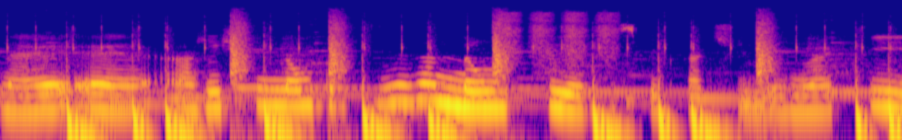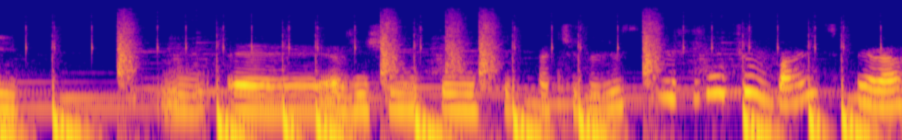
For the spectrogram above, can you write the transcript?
né? É, a gente não precisa não ter expectativas, não é que é, a gente não tem expectativas disso, a gente vai esperar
